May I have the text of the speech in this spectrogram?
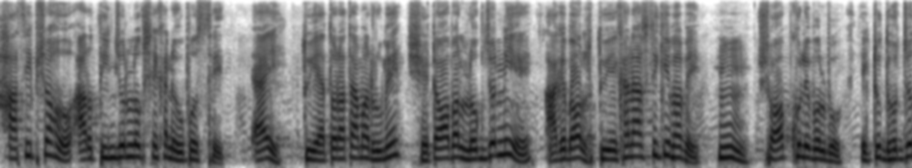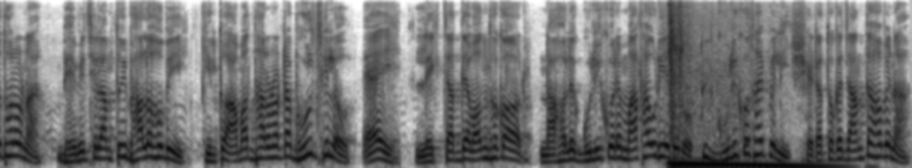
হাসিব সহ আরও তিনজন লোক সেখানে উপস্থিত। এই তুই এত রাতে আমার রুমে সেটাও আবার লোকজন নিয়ে? আগে বল তুই এখানে আসলি কীভাবে? হুম। সব খুলে বলব। একটু ধৈর্য ধরো না। ভেবেছিলাম তুই ভালো হবি কিন্তু আমার ধারণাটা ভুল ছিল। এই লেকচার দেওয়া বন্ধ কর না হলে গুলি করে মাথা উড়িয়ে দেবো। তুই গুলি কোথায় পেলি? সেটা তোকে জানতে হবে না।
